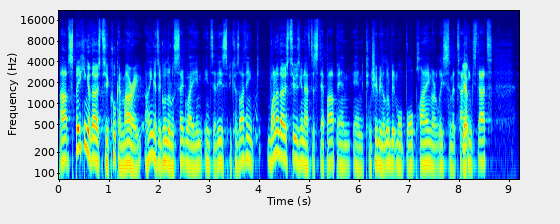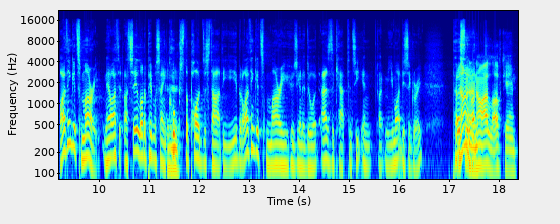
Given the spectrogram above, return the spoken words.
Uh, speaking of those two, Cook and Murray, I think it's a good little segue in, into this because I think one of those two is going to have to step up and, and contribute a little bit more ball playing or at least some attacking stats. I think it's Murray. Now, I, th- I see a lot of people saying Mm-hmm. Cook's the pod to start the year, but I think it's Murray who's going to do it as the captaincy. And uh, you might disagree. No, Personally, no, I- no. I love Cam.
